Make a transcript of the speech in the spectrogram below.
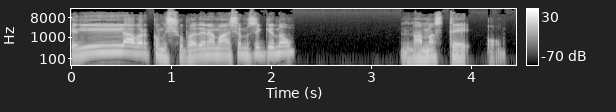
എല്ലാവർക്കും ശുഭദിനം ആശംസിക്കുന്നു. നമസ്തേ. ഓം.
